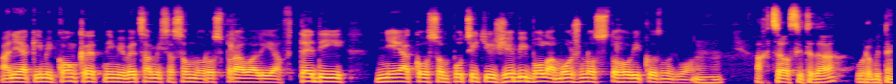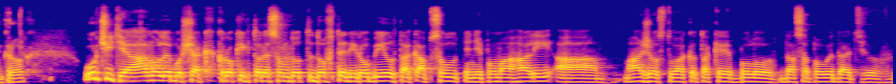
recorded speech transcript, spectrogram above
a nejakými konkrétnymi vecami sa so mnou rozprávali a vtedy nejako som pocitil, že by bola možnosť z toho vyklznúť von. Uh-huh. A chcel si teda urobiť ten krok? Určite áno, lebo však kroky, ktoré som dovtedy robil, tak absolútne nepomáhali a manželstvo ako také bolo, dá sa povedať, v,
